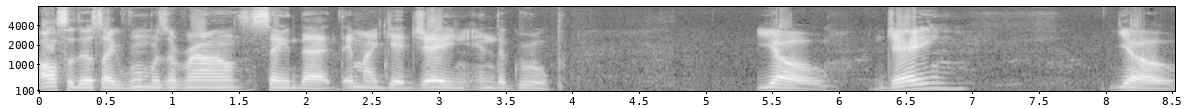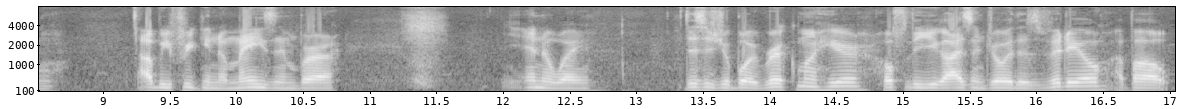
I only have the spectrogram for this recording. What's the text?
Also, there's like rumors around saying that they might get Jey in the group. Yo, Jey, yo, I'll be freaking amazing, bruh. Anyway, this is your boy Rickma here. Hopefully you guys enjoyed this video about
